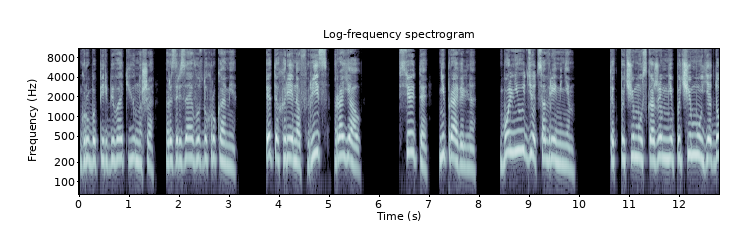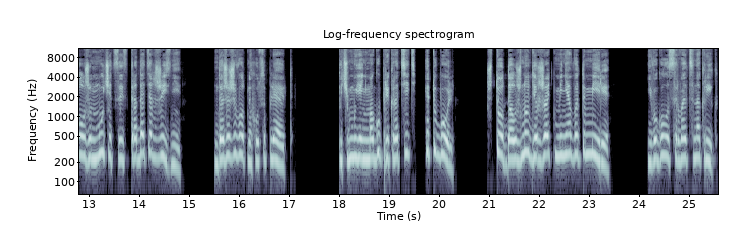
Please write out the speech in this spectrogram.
грубо перебивает юноша, разрезая воздух руками. «Это хренов рис роял. Все это неправильно. Боль не уйдет со временем. Так почему, скажи мне, почему я должен мучиться и страдать от жизни? Даже животных усыпляют. Почему я не могу прекратить эту боль? Что должно держать меня в этом мире?» Его голос срывается на крик,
